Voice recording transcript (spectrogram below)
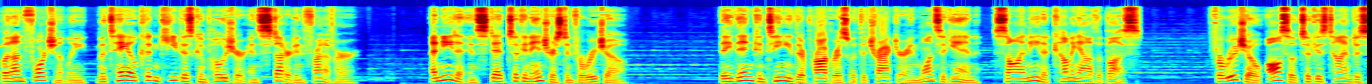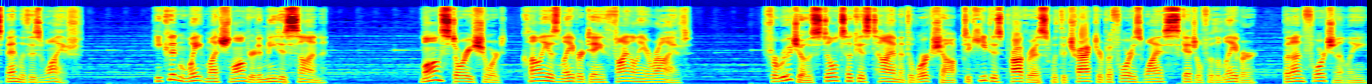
But unfortunately, Matteo couldn't keep his composure and stuttered in front of her. Anita instead took an interest in Ferruccio. They then continued their progress with the tractor and once again, saw Anita coming out of the bus. Ferruccio also took his time to spend with his wife. He couldn't wait much longer to meet his son. Long story short, Clelia's Labor Day finally arrived. Ferruccio still took his time at the workshop to keep his progress with the tractor before his wife's schedule for the labor, but unfortunately,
